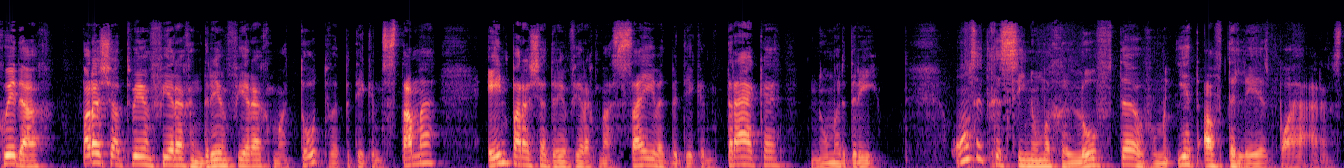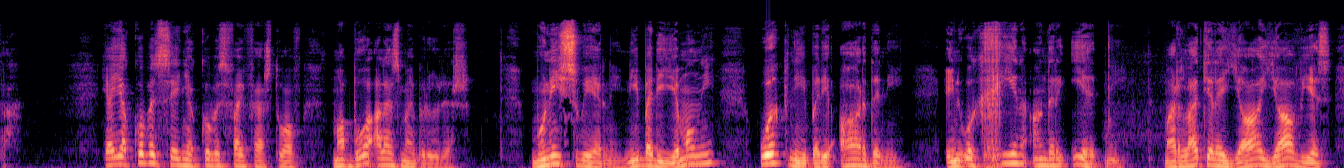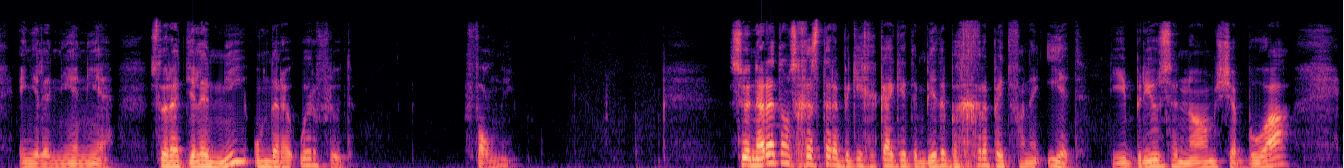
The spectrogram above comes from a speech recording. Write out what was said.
Goeiedag. Parasha 42 en 43 Matot wat beteken stamme en Parasha 43 Masai wat beteken trekke nommer 3. Ons het gesien om 'n gelofte of om 'n eed af te lê is baie ernstig. Ja Jakobus sê in Jakobus 5 vers 12, maar bo alles my broeders, moenie sweer nie, nie by die hemel nie, ook nie by die aarde nie en ook geen ander eed nie, maar laat julle ja ja wees en julle nee nee sodat julle nie onder 'n oorvloed val nie. So nadat ons gister 'n bietjie gekyk het en beter begrip het van 'n eed, die Hebreëse naam Shabua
